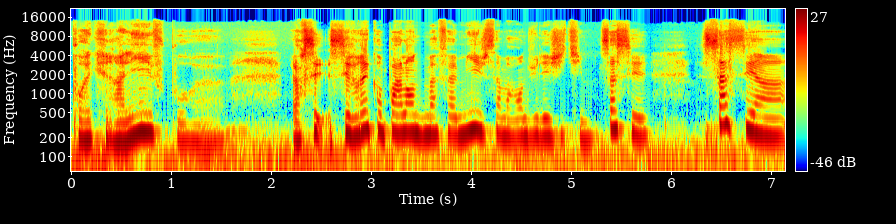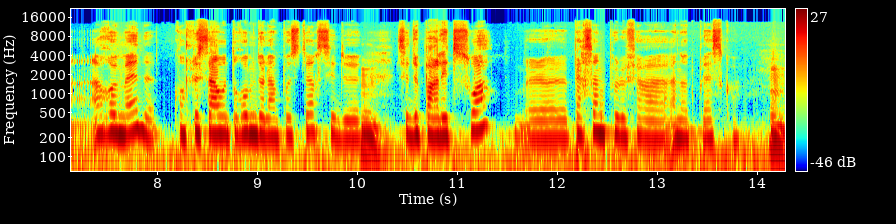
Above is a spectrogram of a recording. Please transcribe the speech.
pour écrire un livre pour, euh, Alors, c'est vrai qu'en parlant de ma famille, ça m'a rendu légitime. Ça, c'est. Ça, c'est un, un remède contre le syndrome de l'imposteur, c'est de, Hmm. de parler de soi. Euh, personne ne peut le faire à, à notre place. Quoi. Hmm.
